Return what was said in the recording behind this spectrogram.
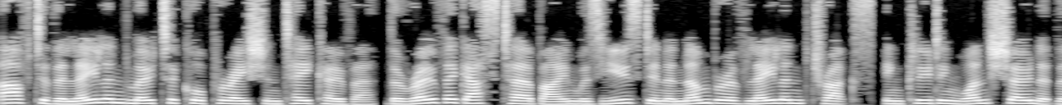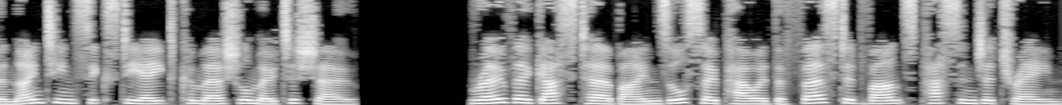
After the Leyland Motor Corporation takeover, the Rover gas turbine was used in a number of Leyland trucks, including one shown at the 1968 Commercial Motor Show. Rover gas turbines also powered the first advanced passenger train.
